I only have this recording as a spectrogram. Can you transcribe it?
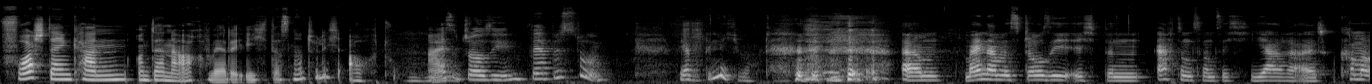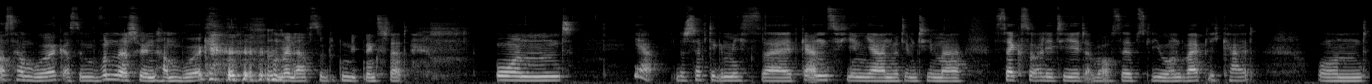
vorstellen kann und danach werde ich das natürlich auch tun. Mhm. Also Josie, wer bist du? Wer bin ich überhaupt? ähm, mein Name ist Josie, ich bin 28 Jahre alt, komme aus Hamburg, aus dem wunderschönen Hamburg, meiner absoluten Lieblingsstadt. Und ja, beschäftige mich seit ganz vielen Jahren mit dem Thema Sexualität, aber auch Selbstliebe und Weiblichkeit. Und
